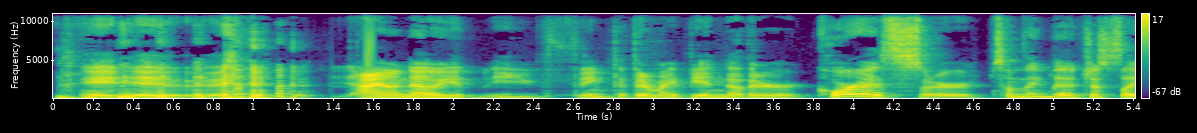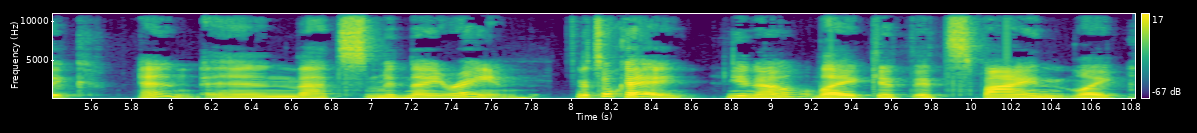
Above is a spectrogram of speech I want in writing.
It- it- I don't know. You, you think that there might be another chorus or something, but it just like end. And that's Midnight Rain. It's okay. You know, like it, it's fine. Like,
